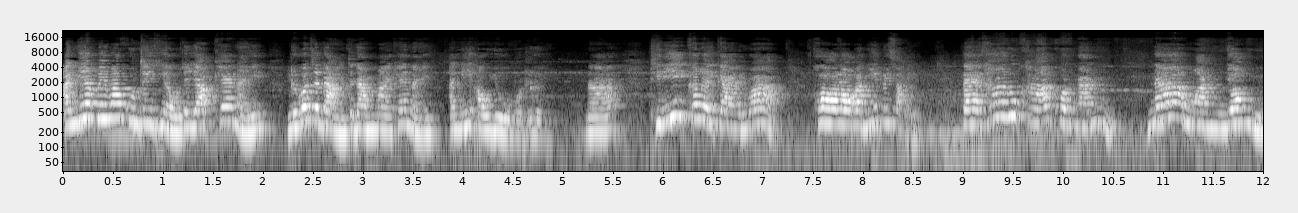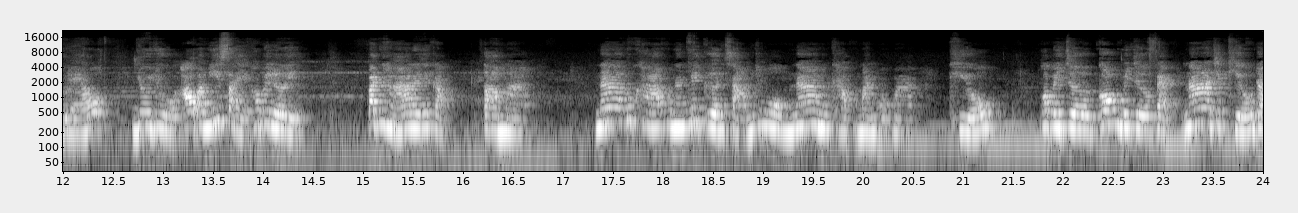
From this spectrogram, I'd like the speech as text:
อันนี้ไม่ว่าคุณจะเหี่ยวจะยับแค่ไหน หรือว่าจะด่างจะดำมาแค่ไหน อันนี้เอาอยู่หมดเลยนะทีนี้ก็เลยกลายเป็นว่า พอเราอันนี้ไปใส่ แต่ถ้าลูกค้าคนนั้น หน้ามันย่อมอยู่แล้ว อยู่ๆเอาอันนี้ใส่เข้าไปเลย ปัญหาอะไรจะกลับตามมา หน้าลูกค้าคนนั้นไม่เกินสามชั่วโมง หน้ามันขับมันออกมา เขียวพอไปเจอกล้องไปเจอแฟดหน้าจะเขียวด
